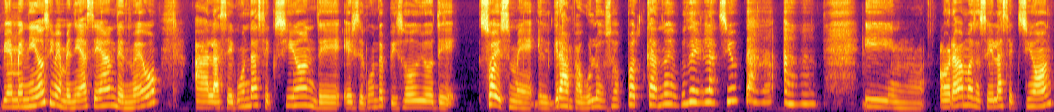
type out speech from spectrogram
Bienvenidos y bienvenidas sean de nuevo a la segunda sección del segundo episodio de Soisme, el gran fabuloso podcast nuevo de la ciudad. Y mm, ahora vamos a hacer la sección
